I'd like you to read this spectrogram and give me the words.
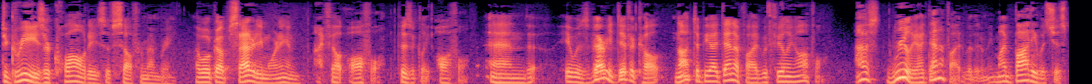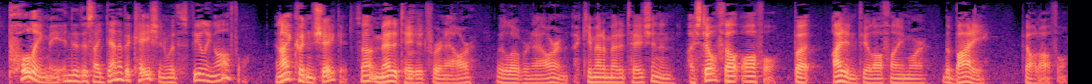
degrees or qualities of self remembering. I woke up Saturday morning and I felt awful, physically awful. And it was very difficult not to be identified with feeling awful. I was really identified with it. I mean, my body was just pulling me into this identification with feeling awful. And I couldn't shake it. So I meditated for an hour, a little over an hour, and I came out of meditation and I still felt awful, but I didn't feel awful anymore. The body felt awful.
